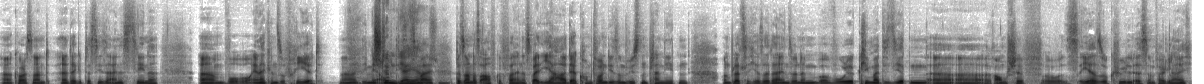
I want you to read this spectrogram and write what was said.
äh, Coruscant, äh, da gibt es diese eine Szene, ähm, wo, wo Anakin so friert ne, die mir Stimmt, auch dieses ja, ja. Mal besonders aufgefallen ist, weil ja, der kommt von diesem Wüstenplaneten und plötzlich ist er da in so einem wohl klimatisierten äh, äh, Raumschiff, wo es eher so kühl ist im Vergleich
